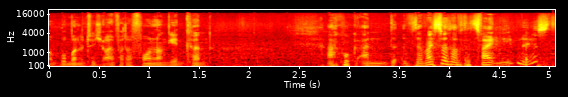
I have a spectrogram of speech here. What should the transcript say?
Und wo man natürlich auch einfach da vorne lang gehen kann. Ach, guck an. Da, da weißt du, was auf der zweiten Ebene ist?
